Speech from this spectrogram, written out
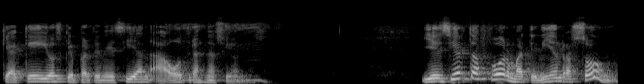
que aquellos que pertenecían a otras naciones. Y en cierta forma tenían razón.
